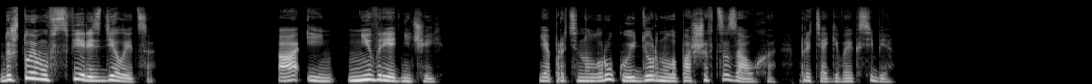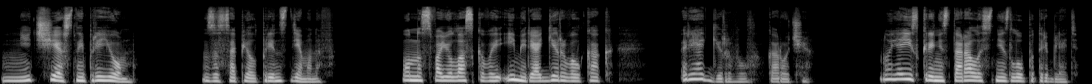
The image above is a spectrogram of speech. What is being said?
Да что ему в сфере сделается? А, и не вредничай. Я протянула руку и дернула паршивца за ухо, притягивая к себе. Нечестный прием, засопел принц демонов. Он на свое ласковое имя реагировал как... Реагировал, короче. Но я искренне старалась не злоупотреблять.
